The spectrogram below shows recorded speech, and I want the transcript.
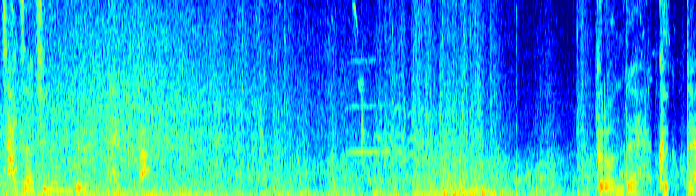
잦아지는 듯 했다. 그런데 그때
